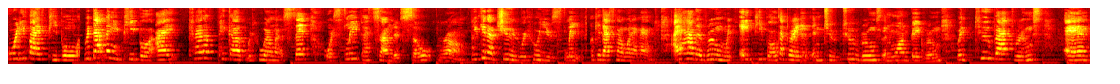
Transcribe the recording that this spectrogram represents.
45 people. With that many people, I kind of pick out with who I want to sit or sleep. That sounded so wrong. You cannot choose with who you sleep. Okay, that's not what I meant. I had a room with eight people separated into two rooms in one big room with two bathrooms and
